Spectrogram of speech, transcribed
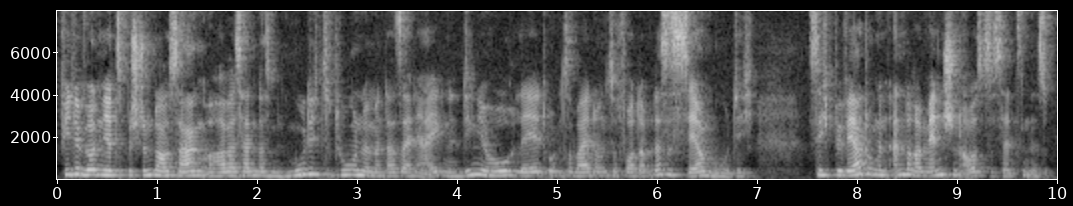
viele würden jetzt bestimmt auch sagen, oh, was hat denn das mit mutig zu tun, wenn man da seine eigenen Dinge hochlädt und so weiter und so fort. Aber das ist sehr mutig. Sich Bewertungen anderer Menschen auszusetzen, ist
